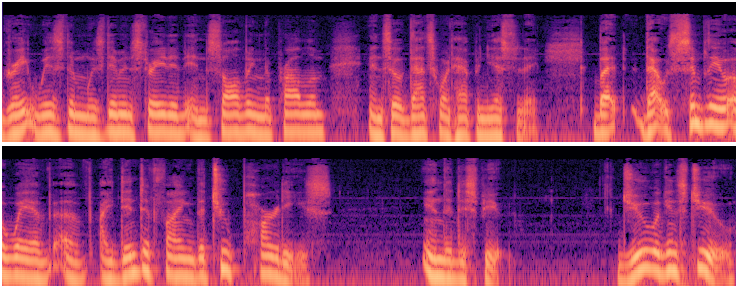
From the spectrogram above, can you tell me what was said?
great wisdom was demonstrated in solving the problem. And so that's what happened yesterday. But that was simply a way of, of identifying the two parties in the dispute Jew against Jew,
